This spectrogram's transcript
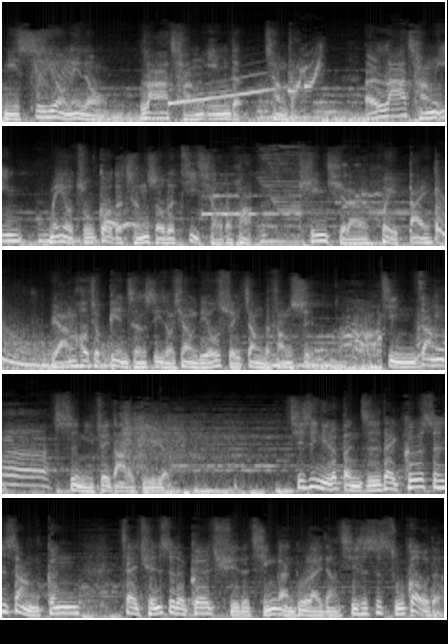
你是用那种拉长音的唱法，而拉长音没有足够的成熟的技巧的话，听起来会呆，然后就变成是一种像流水账的方式，紧张是你最大的敌人。其实你的本质在歌声上，跟在诠释的歌曲的情感度来讲，其实是足够的。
